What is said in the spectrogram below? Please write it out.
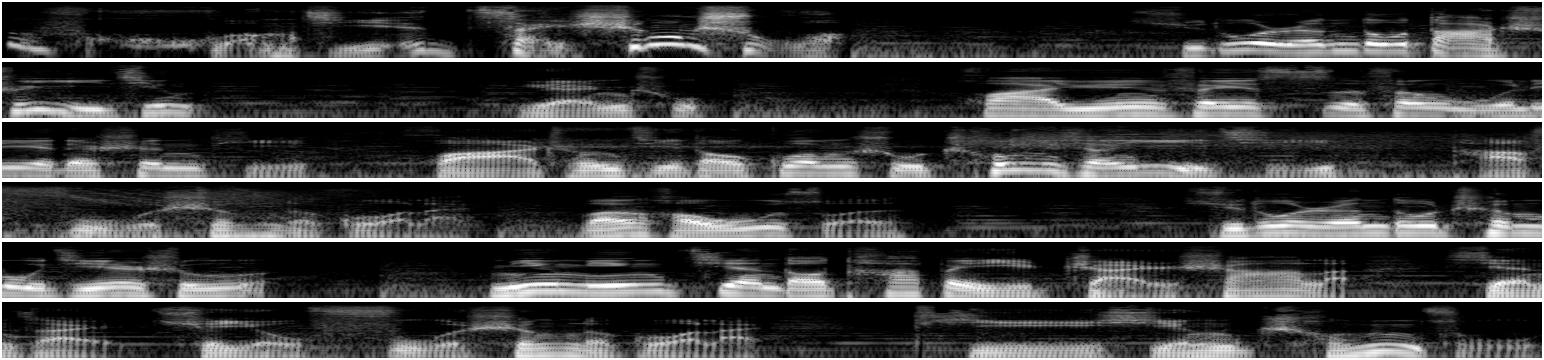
黄劫再生术？”许多人都大吃一惊。远处，华云飞四分五裂的身体化成几道光束冲向一起，他复生了过来，完好无损。许多人都瞠目结舌，明明见到他被斩杀了，现在却又复生了过来，体型重组，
